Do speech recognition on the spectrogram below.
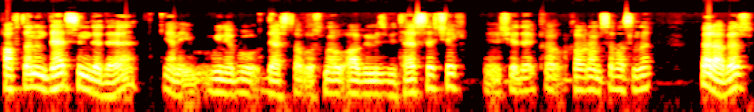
haftanın dersinde de yani yine bu ders tablosuna abimiz bir ders seçecek. E, şeyde kavram safhasında beraber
